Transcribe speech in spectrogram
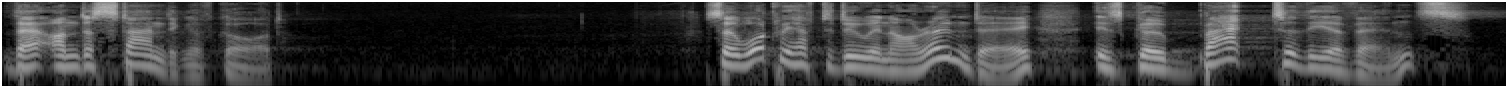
their understanding of God. So, what we have to do in our own day is go back to the events,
